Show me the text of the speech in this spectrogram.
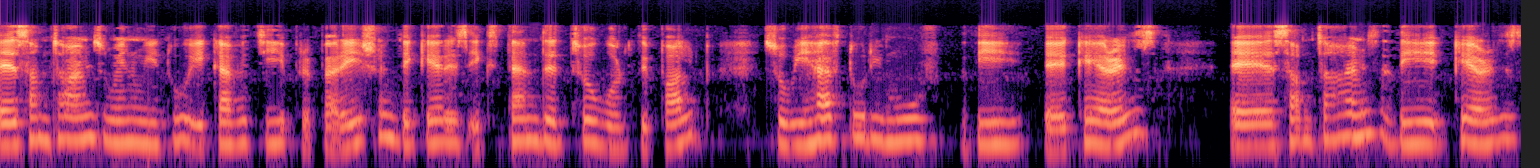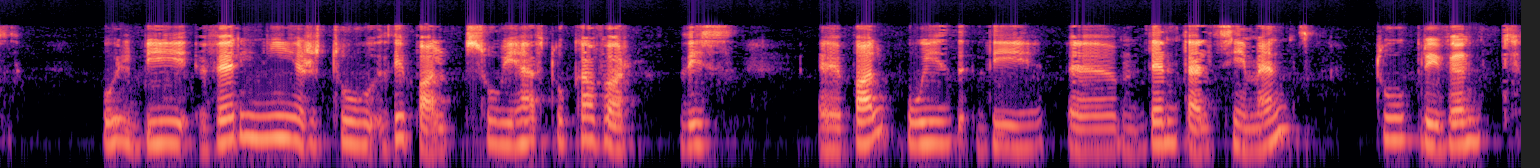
Uh, sometimes when we do a cavity preparation, the care is extended toward the pulp, so we have to remove the uh, caries. Uh, sometimes the caries will be very near to the pulp, so we have to cover this uh, pulp with the um, dental cement to prevent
